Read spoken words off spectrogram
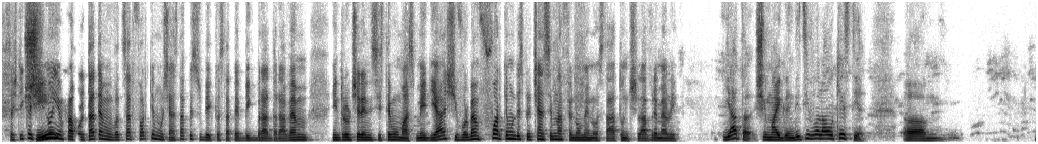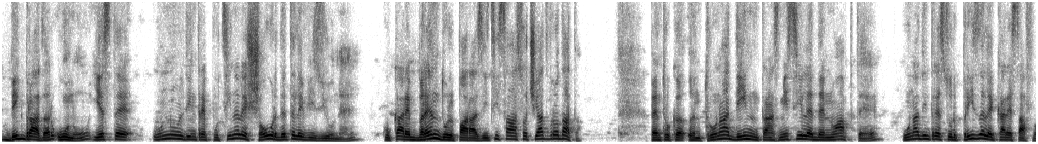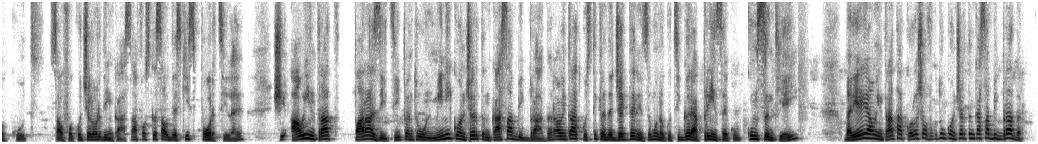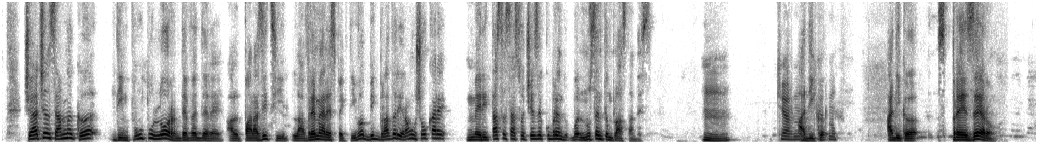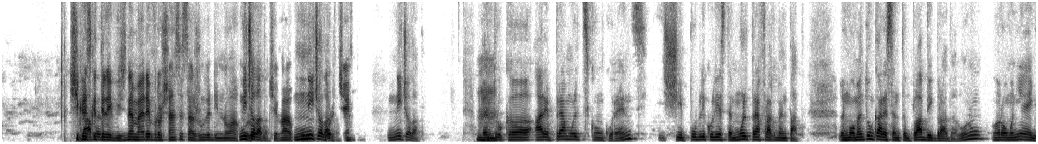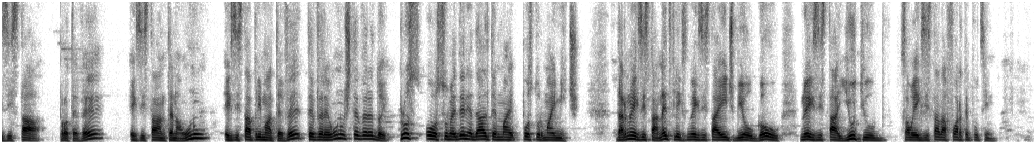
Să știi că și... Și- și noi în facultate am învățat foarte mult și am stat pe subiectul ăsta pe Big Brother. Aveam introducere în sistemul mass media și vorbeam foarte mult despre ce a însemnat fenomenul ăsta atunci, la vremea lui. Iată, și mai gândiți-vă la o chestie. Um, Big Brother 1 este unul dintre puținele show-uri de televiziune cu care brandul Paraziții s-a asociat vreodată. Pentru că într-una din transmisiile de noapte, una dintre surprizele care s-a făcut, s-au făcut celor din casă, a fost că s-au deschis porțile și au intrat paraziții pentru un mini concert în casa Big Brother. Au intrat cu sticle de Jack Daniels în mână, cu țigări aprinse, cu cum sunt ei, dar ei au intrat acolo și au făcut un concert în casa Big Brother. Ceea ce înseamnă că, din punctul lor de vedere al paraziții la vremea respectivă, Big Brother era un show care merita să se asocieze cu brandul. Bă, nu se întâmplă asta des. Hmm. chiar nu. Adică- chiar nu. Adică spre zero. Și crezi Da, că pentru- televiziunea mai are vreo șansă să ajungă din nou acolo Niciodată. cu ceva, cu Niciodată. orice? Niciodată. Mhm. Pentru că are prea mulți concurenți și publicul este mult prea fragmentat. În momentul în care se întâmpla Big Brother 1, în România exista ProTV, exista Antena 1, exista Prima TV, TVR1 și TVR2, plus o sumedenie de alte mai, posturi mai mici. Dar nu exista Netflix, nu exista HBO Go, nu exista YouTube sau exista, dar foarte puțin.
